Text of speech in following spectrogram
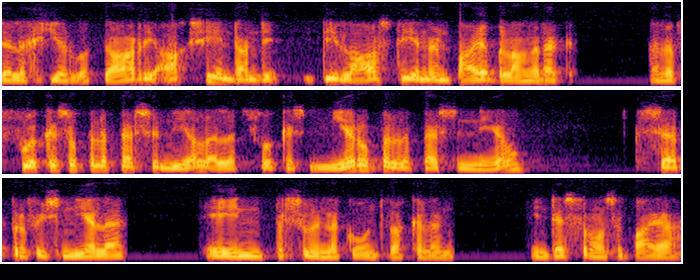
delegeer ook daardie aksie. En dan die die laaste een en baie belangrik hulle fokus op hulle personeel. Hulle fokus meer op hulle personeel se professionele en persoonlike ontwikkeling. En dis vir ons 'n baie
